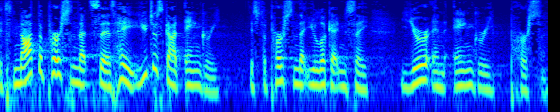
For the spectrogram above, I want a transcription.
It's not the person that says, hey, you just got angry. It's the person that you look at and say, you're an angry person.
